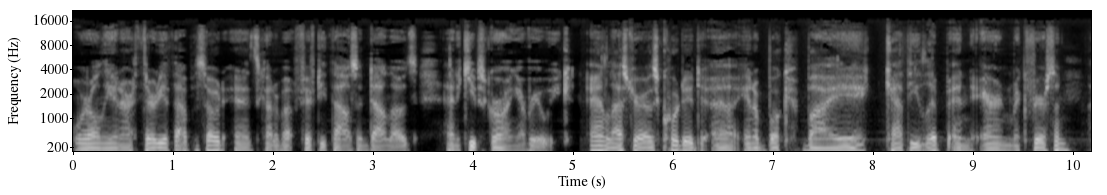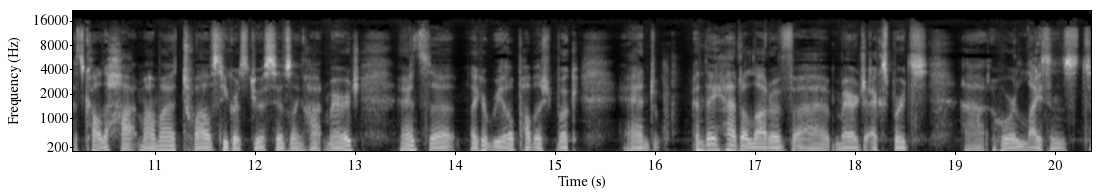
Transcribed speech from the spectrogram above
we're only in our 30th episode and it's got about 50,000 downloads and it keeps growing every week. And last year I was quoted uh, in a book by Kathi Lipp and Erin MacPherson. It's called Hot Mama 12 Secrets to a Sizzling Hot Marriage. And it's a, like a real published book. And, and they had a lot of uh, marriage experts uh, who are licensed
